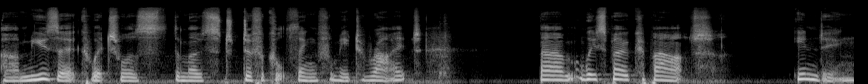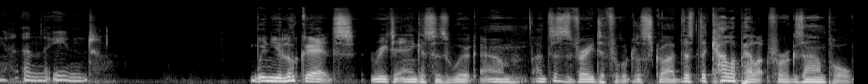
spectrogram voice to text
uh, music, which was the most difficult thing for me to write. Um, we spoke about ending and the end. When you look at Rita Angus's work, um, this is very difficult to describe. This, the color palette, for example,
